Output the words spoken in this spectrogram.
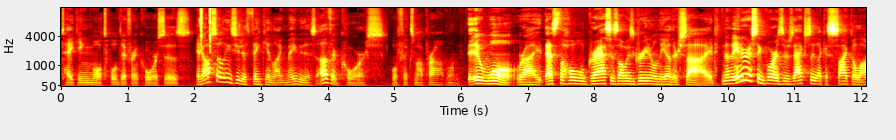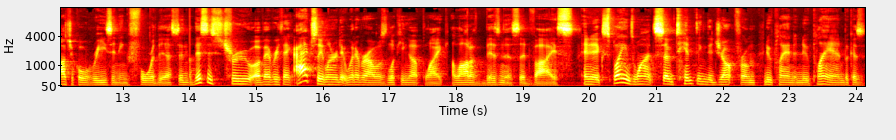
taking multiple different courses. It also leads you to thinking like maybe this other course will fix my problem. It won't, right? That's the whole grass is always greener on the other side. Now the interesting part is there's actually like a psychological reasoning for this and this is true of everything. I actually learned it whenever I was looking up like a lot of business advice and it explains why it's so tempting to jump from new plan to new plan because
